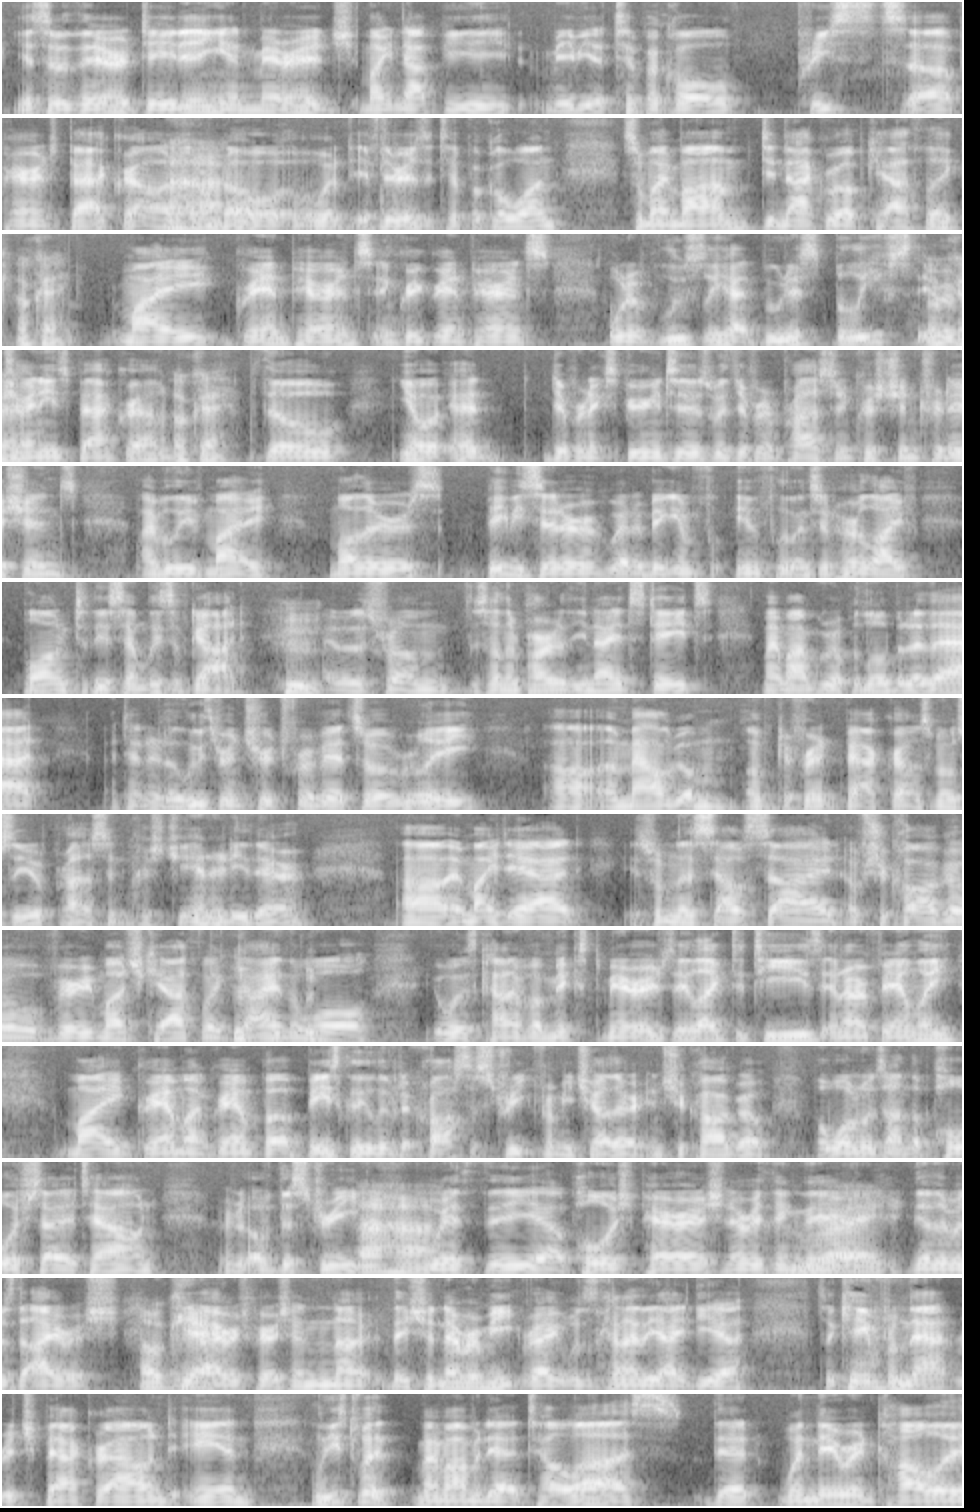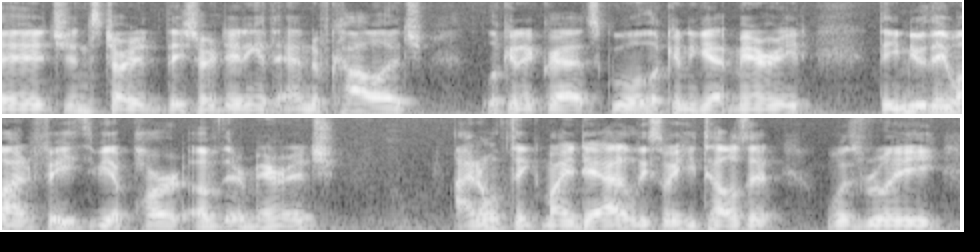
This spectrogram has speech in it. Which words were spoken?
Yeah, so their dating and marriage might not be maybe a typical priest's uh, parents' background. Uh-huh. I don't uh-huh. know what, if there is a typical one. So my mom did not grow up Catholic. Okay. My grandparents and great grandparents would have loosely had Buddhist beliefs. They okay. were of Chinese background. Okay. Though you know had different experiences with different Protestant Christian traditions. I believe my mother's babysitter, who had a big influ- influence in her life, belonged to the Assemblies of God. Hmm. It was from the southern part of the United States. My mom grew up with a little bit of that. Attended a Lutheran church for a bit, so it really uh, amalgam of different backgrounds, mostly of Protestant Christianity there. Uh, and my dad is from the south side of Chicago, very much Catholic, die in the wool. It was kind of a mixed marriage they like to tease in our family. My grandma and grandpa basically lived across the street from each other in Chicago, but one was on the Polish side of town, or of the street, uh-huh. with the uh, Polish parish and everything there. Right. The other was the Irish. Okay. The Irish parish, and no, they should never meet, right? Was kind of the idea. So it came from that rich background, and at least what my mom and dad tell us that when they were in college and started, they started dating at the end of college, looking at grad school, looking to get married. They knew they wanted faith to be a part of their marriage. I don't think my dad, at least the way he tells it, was really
